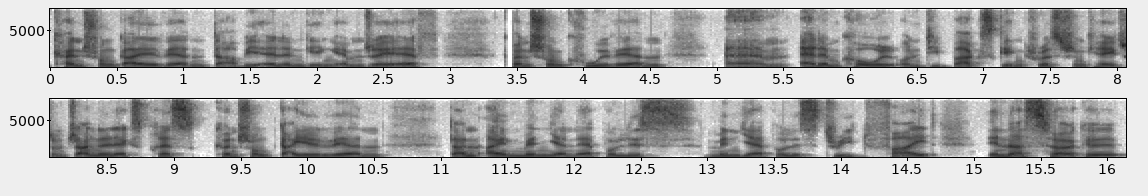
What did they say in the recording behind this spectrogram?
kann schon geil werden. Darby Allen gegen MJF können schon cool werden. Ähm, Adam Cole und die Bucks gegen Christian Cage und Jungle Express können schon geil werden. Dann ein Minneapolis, Minneapolis Street Fight, Inner Circle,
